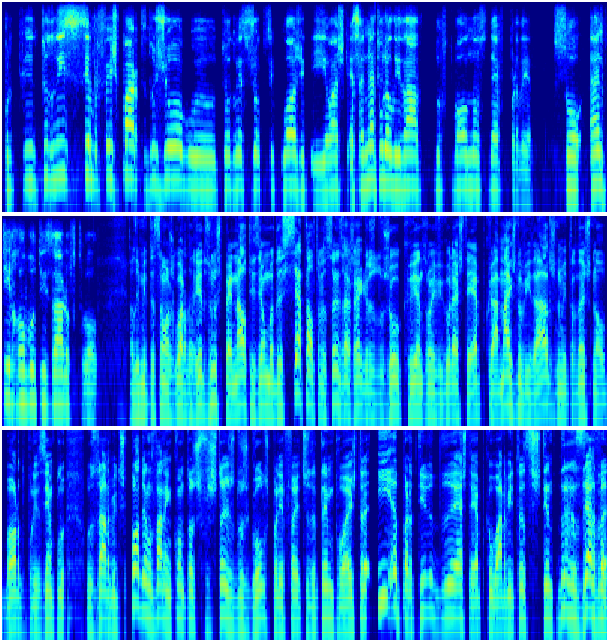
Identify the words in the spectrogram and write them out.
porque tudo isso sempre fez parte do jogo, todo esse jogo psicológico, e eu acho que essa naturalidade do futebol não se deve perder. Sou anti-robotizar o futebol. A limitação aos guarda-redes nos penaltis é uma das sete alterações às regras do jogo que entram em vigor esta época. Há mais novidades no International Board. Por exemplo, os árbitros podem levar em conta os festejos dos golos para efeitos de tempo extra e, a partir desta época, o árbitro assistente de reserva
